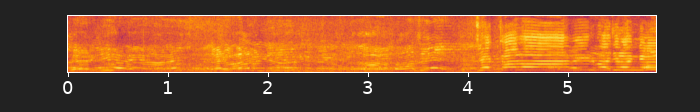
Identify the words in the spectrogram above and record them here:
ਫੇਰ ਕੀ ਹੈ ਯਾਰ ਜਿਹੜੀ ਗੱਲ ਨਹੀਂ ਜੇ ਕਾਲਾ ਵੀਰ ਬਜਰੰਗੇ।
